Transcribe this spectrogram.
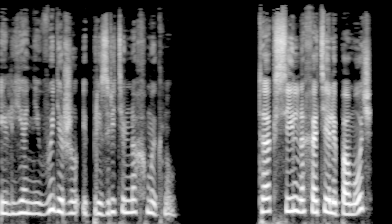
Илья не выдержал и презрительно хмыкнул. Так сильно хотели помочь,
